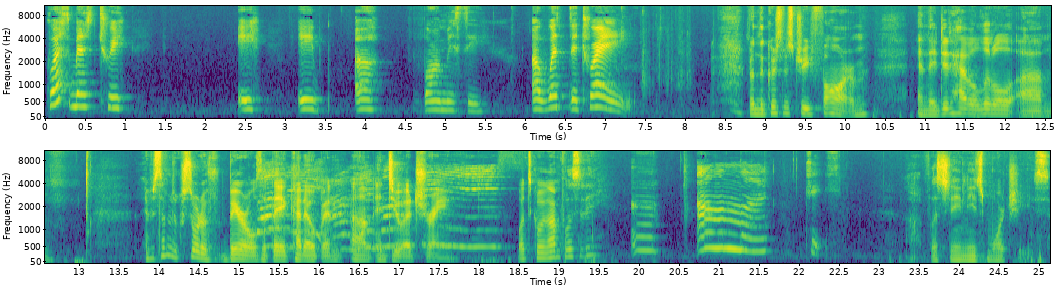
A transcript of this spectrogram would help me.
Christmas tree a, a, uh, pharmacy uh, with the train. From the Christmas Tree Farm, and they did have a little. Um, it was some sort of barrels that they had cut open um, into a train. What's going on, Felicity? Uh, um, uh, cheese. Uh, Felicity needs more cheese.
